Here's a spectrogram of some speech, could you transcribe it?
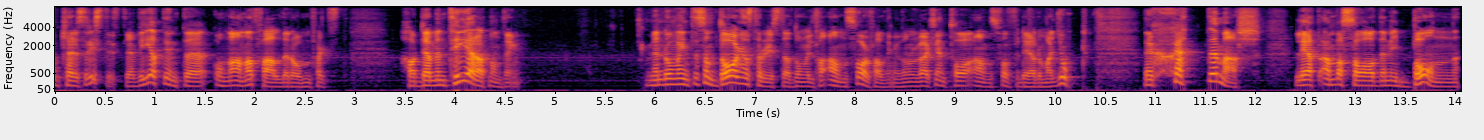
okaraktäristiskt. Jag vet inte om något annat fall där de faktiskt har dementerat någonting. Men de var inte som dagens terrorister att de vill ta ansvar för allting. De vill verkligen ta ansvar för det de har gjort. Den 6 mars lät ambassaden i Bonn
